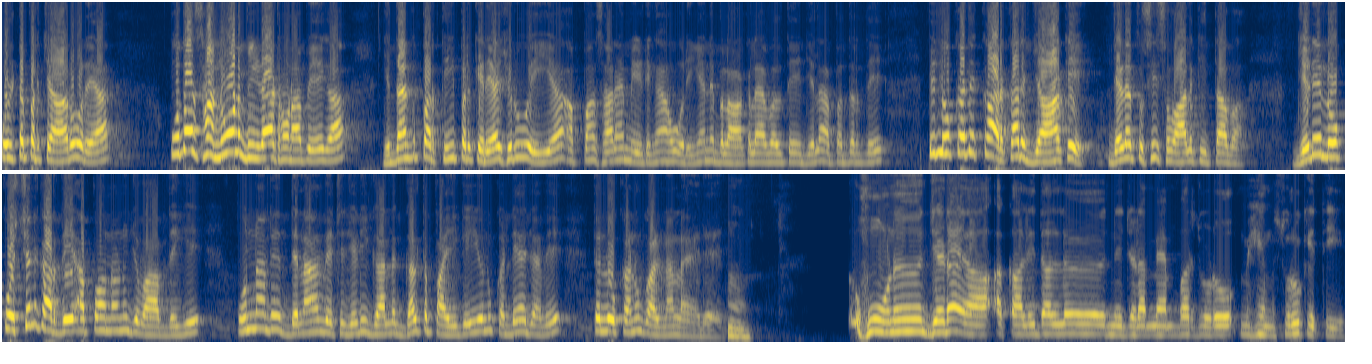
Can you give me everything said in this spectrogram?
ਉਲਟ ਪ੍ਰਚਾਰ ਹੋ ਰਿਹਾ। ਉਹਦਾ ਸਾਨੂੰ ਹੁਣ ਬੀੜਾ ਉਠਾਉਣਾ ਪਏਗਾ। ਜਿੱਦਾਂ ਕਿ ਭਰਤੀ ਪ੍ਰਕਿਰਿਆ ਸ਼ੁਰੂ ਹੋਈ ਆ, ਆਪਾਂ ਸਾਰਿਆਂ ਮੀਟਿੰਗਾਂ ਹੋ ਰਹੀਆਂ ਨੇ ਬਲਾਕ ਲੈਵਲ ਤੇ, ਜ਼ਿਲ੍ਹਾ ਪੱਧਰ ਤੇ। ਵੀ ਲੋਕਾਂ ਦੇ ਘਰ ਘਰ ਜਾ ਕੇ ਜਿਹੜਾ ਤੁਸੀਂ ਸਵਾਲ ਕੀਤਾ ਵਾ, ਜਿਹੜੇ ਲੋਕ ਕੁਐਸਚਨ ਕਰਦੇ, ਆਪਾਂ ਉਹਨਾਂ ਨੂੰ ਜਵਾਬ ਦਈਏ। ਉਹਨਾਂ ਦੇ ਦਿਲਾਂ ਵਿੱਚ ਜਿਹੜੀ ਗੱਲ ਗਲਤ ਪਾਈ ਗਈ ਉਹਨੂੰ ਕੱਢਿਆ ਜਾਵੇ ਤੇ ਲੋਕਾਂ ਨੂੰ ਗੱਲ ਨਾਲ ਲਾਇਆ ਜਾਏ। ਹੁਣ ਜਿਹੜਾ ਆ ਅਕਾਲੀ ਦਲ ਨੇ ਜਿਹੜਾ ਮੈਂਬਰ ਜੋੜੋ ਮੁਹਿੰਮ ਸ਼ੁਰੂ ਕੀਤੀ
